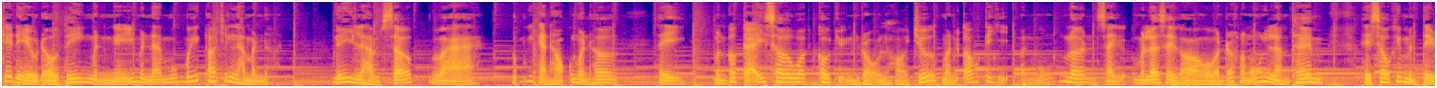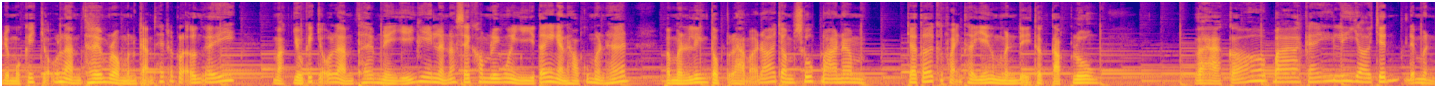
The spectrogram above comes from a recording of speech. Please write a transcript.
cái điều đầu tiên mình nghĩ mình đang muốn biết đó chính là mình đi làm sớm và đúng cái ngành học của mình hơn. Thì mình có kể sơ qua câu chuyện rồi là hồi trước mình có cái gì mình muốn lên Sài, mình lên Sài Gòn và mình rất là muốn đi làm thêm. Thì sau khi mình tìm được một cái chỗ làm thêm rồi mình cảm thấy rất là ưng ý. Mặc dù cái chỗ làm thêm này dĩ nhiên là nó sẽ không liên quan gì tới cái ngành học của mình hết. Và mình liên tục làm ở đó trong suốt 3 năm cho tới cái khoảng thời gian mà mình đi thực tập luôn. Và có ba cái lý do chính để mình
